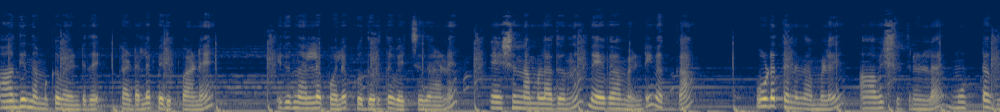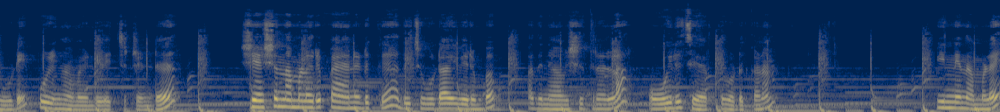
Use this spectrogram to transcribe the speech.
ആദ്യം നമുക്ക് വേണ്ടത് കടലപ്പരിപ്പാണ്. ഇത് നല്ലപോലെ കുതിർത്ത് വെച്ചതാണ്. ശേഷം നമ്മൾ അതൊന്ന് വേവാൻ വേണ്ടി വെക്കാം. കൂടെ തന്നെ നമ്മൾ ആവശ്യത്തിനുള്ള മുട്ട കൂടി പുഴുങ്ങാൻ വേണ്ടി വെച്ചിട്ടുണ്ട്. ശേഷം നമ്മളൊരു പാൻ എടുക്കുക. അത് ചൂടായി വരുമ്പം അതിനാവശ്യത്തിനുള്ള ഓയിൽ ചേർത്ത് കൊടുക്കണം. പിന്നെ നമ്മൾ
